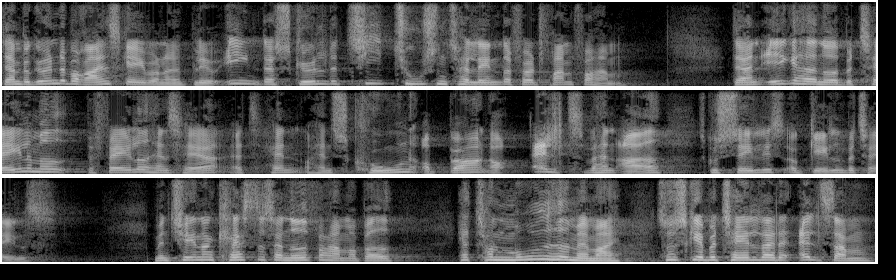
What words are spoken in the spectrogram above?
Da han begyndte på regnskaberne, blev en, der skyldte 10.000 talenter ført frem for ham. Da han ikke havde noget at betale med, befalede hans herre, at han og hans kone og børn og alt, hvad han ejede, skulle sælges og gælden betales. Men tjeneren kastede sig ned for ham og bad, Her tålmodighed med mig, så skal jeg betale dig det alt sammen.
